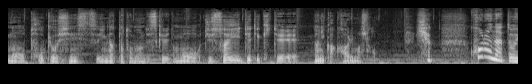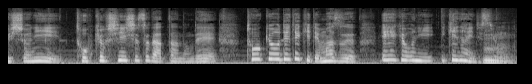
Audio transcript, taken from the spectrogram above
の東京進出になったと思うんですけれども実際出てきて何か変わりましたか？いやコロナと一緒に東京進出だったので東京出てきてまず営業に行けないんですよ。うん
